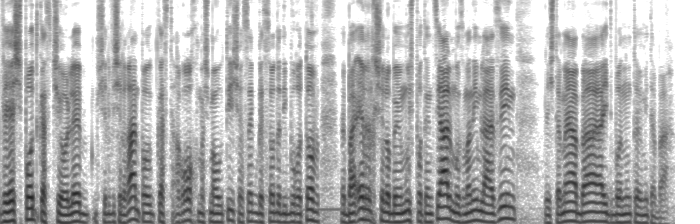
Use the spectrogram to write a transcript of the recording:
ויש פודקאסט שעולה, שלי ושל רן, פודקאסט ארוך, משמעותי, שעוסק בסוד הדיבור הטוב ובערך שלו במימוש פוטנציאל. מוזמנים להאזין, להשתמע בהתבוננות היומית הבאה.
